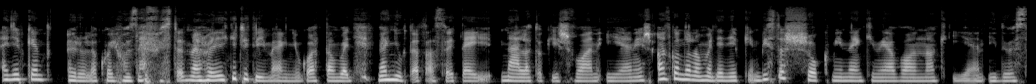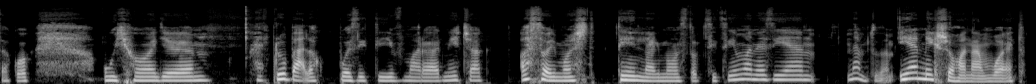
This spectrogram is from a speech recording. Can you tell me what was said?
Egyébként örülök, hogy hozzáfűzted, mert hogy egy kicsit így megnyugodtam, vagy megnyugtat az, hogy te nálatok is van ilyen, és azt gondolom, hogy egyébként biztos sok mindenkinél vannak ilyen időszakok, úgyhogy hát próbálok pozitív maradni, csak az, hogy most tényleg non-stop cicim van, ez ilyen, nem tudom, ilyen még soha nem volt.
